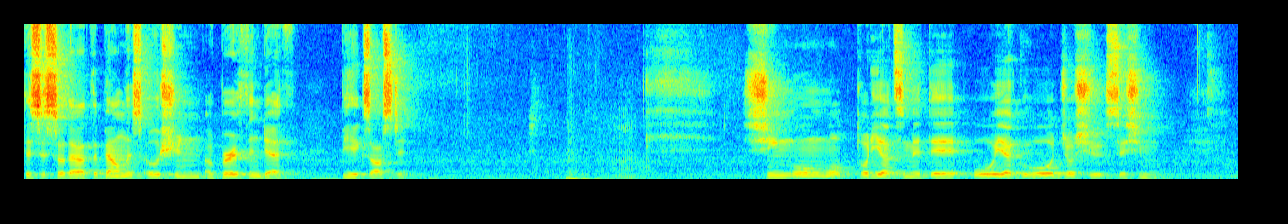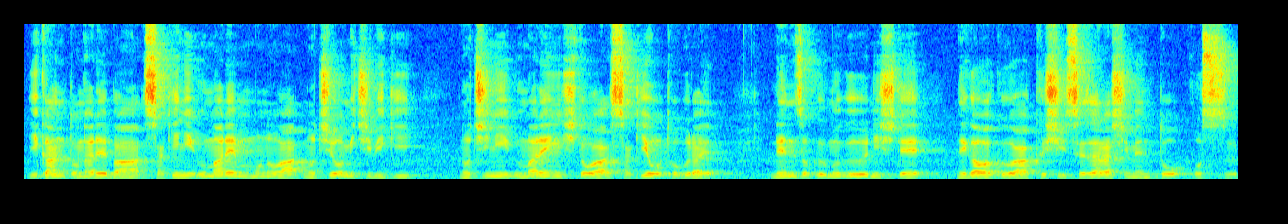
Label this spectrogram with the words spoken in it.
This is so that the boundless ocean of birth and death be exhausted. 真言を取り集めて公約を助手せしむいかんとなれば先に生まれん者は後を導き後に生まれん人は先をとぐらえ連続無偶にして願わくは駆使せざらしめんと欲す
